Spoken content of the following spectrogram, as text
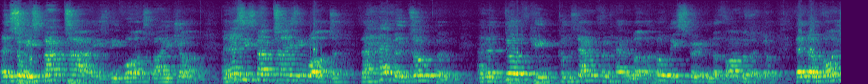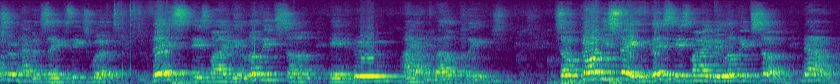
And so he's baptized in water by John. And as he's baptizing water, the heavens open and a dove king comes down from heaven, or the Holy Spirit in the form of a dove. Then a voice from heaven says these words, This is my beloved Son, in whom I am well pleased. So God is saying, This is my beloved Son. Now,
